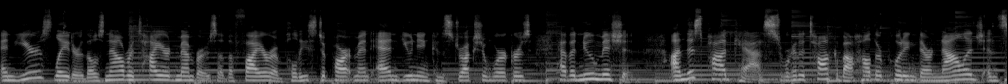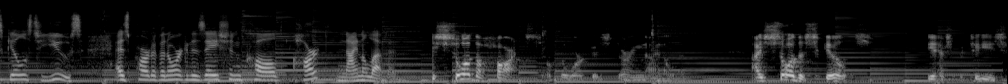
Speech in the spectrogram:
and years later, those now retired members of the fire and police department and union construction workers have a new mission. On this podcast, we're going to talk about how they're putting their knowledge and skills to use as part of an organization called Heart 9 11. I saw the hearts of the workers during 9 11. I saw the skills the expertise.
